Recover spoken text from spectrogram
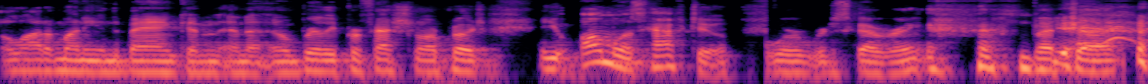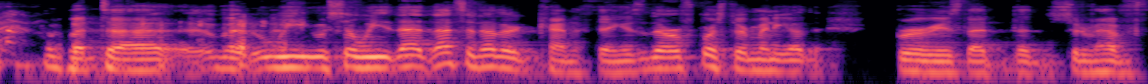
a lot of money in the bank and, and, a, really professional approach. And you almost have to. We're, we're discovering, but uh, but uh, but we so we that that's another kind of thing. Is there of course there are many other breweries that that sort of have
